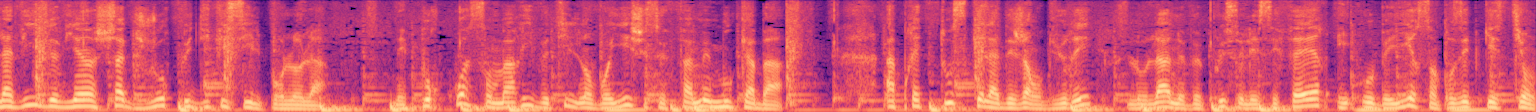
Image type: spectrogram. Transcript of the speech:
La vie devient chaque jour plus difficile pour Lola. Mais pourquoi son mari veut-il l'envoyer chez ce fameux Moukaba Après tout ce qu'elle a déjà enduré, Lola ne veut plus se laisser faire et obéir sans poser de questions.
